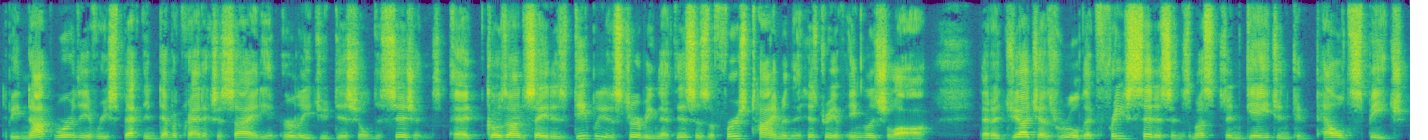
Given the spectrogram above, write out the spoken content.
to be not worthy of respect in democratic society and early judicial decisions. It goes on to say it is deeply disturbing that this is the first time in the history of English law that a judge has ruled that free citizens must engage in compelled speech.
